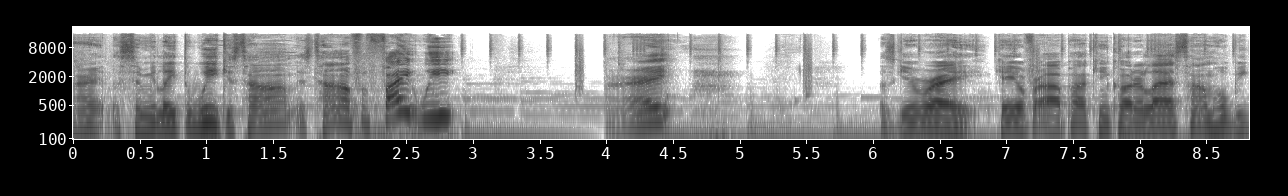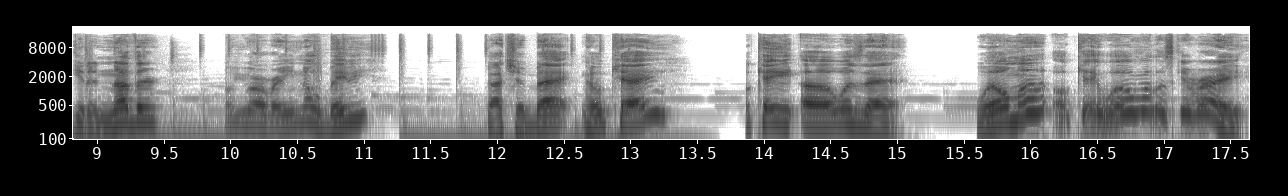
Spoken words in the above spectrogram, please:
All right, let's simulate the week. It's time. It's time for fight week. All right. Let's get right. KO for iPod King Carter last time. Hope we get another. Oh, you already know, baby. Got your back. Okay. Okay, uh, what's that? Wilma? Okay, Wilma, let's get right.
